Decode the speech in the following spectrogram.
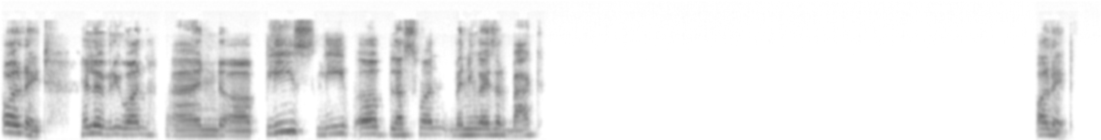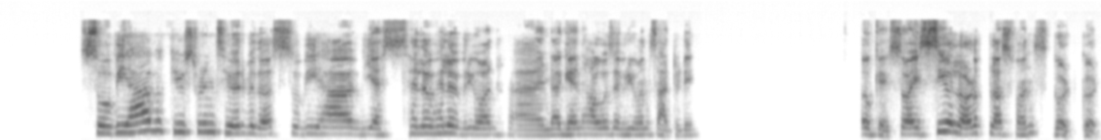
All right. Hello, everyone. And uh, please leave a plus one when you guys are back. All right. So we have a few students here with us. So we have, yes, hello, hello, everyone. And again, how was everyone Saturday? Okay, so I see a lot of plus ones. Good, good.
